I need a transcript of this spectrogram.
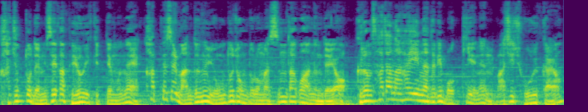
가죽도 냄새가 배어있기 때문에 카펫을 만드는 용도 정도로만 쓴다고 하는데요. 그럼 사자나 하이에나들이 먹기에는 맛이 좋을까요?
